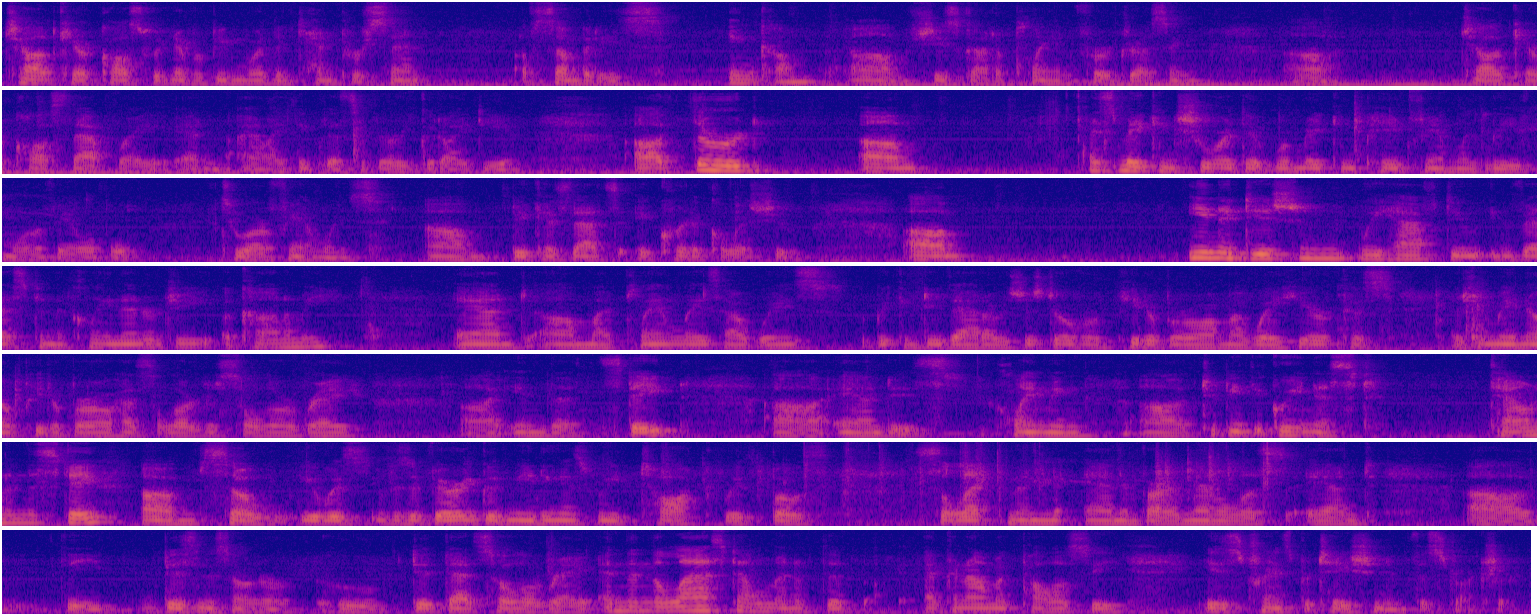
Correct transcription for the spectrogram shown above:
child care costs would never be more than 10% of somebody's income. Um, she's got a plan for addressing uh, child care costs that way, and I I think that's a very good idea. Uh, third, um, is making sure that we're making paid family leave more available to our families, um, because that's a critical issue. Um, in addition, we have to invest in a clean energy economy. And um, my plan lays out ways that we can do that. I was just over in Peterborough on my way here because, as you may know, Peterborough has the largest solar array uh, in the state uh, and is claiming uh, to be the greenest town in the state. Um, so it was it was a very good meeting as we talked with both selectmen and environmentalists and uh, the business owner who did that solar array. And then the last element of the economic policy is transportation infrastructure,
